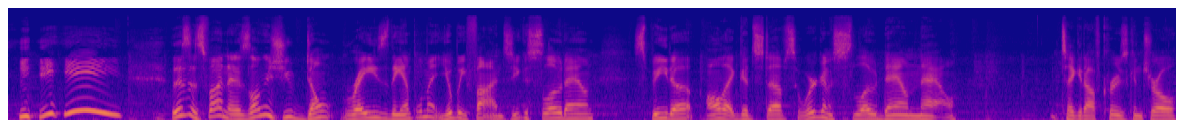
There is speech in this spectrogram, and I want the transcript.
this is fun. And as long as you don't raise the implement, you'll be fine. So you can slow down, speed up, all that good stuff. So we're going to slow down now. Take it off cruise control.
